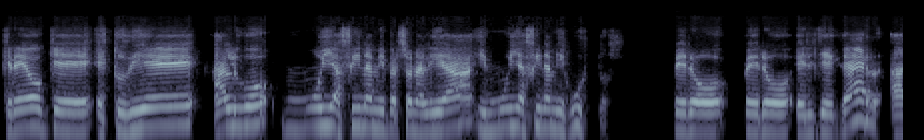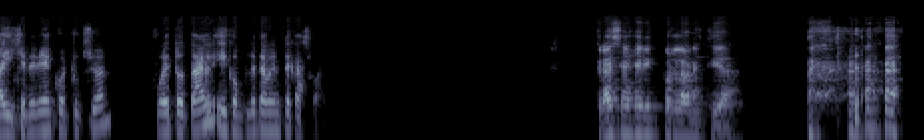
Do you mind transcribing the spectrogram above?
creo que estudié algo muy afín a mi personalidad y muy afín a mis gustos. Pero, pero el llegar a ingeniería en construcción fue total y completamente casual. Gracias, Eric, por la honestidad.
